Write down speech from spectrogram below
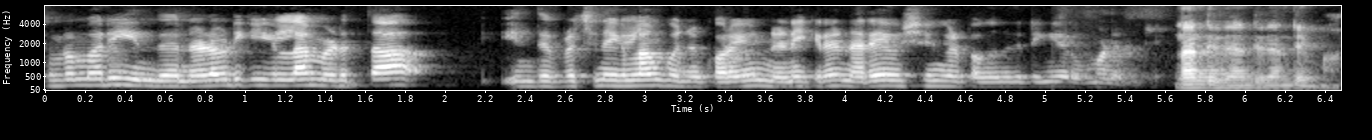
சொல்ற மாதிரி இந்த நடவடிக்கைகள் எல்லாம் எடுத்தா இந்த பிரச்சனைகள்லாம் கொஞ்சம் குறையும்னு நினைக்கிறேன். நிறைய விஷயங்கள் பகிர்ந்துக்கிட்டீங்க ரொம்ப நன்றி. நன்றி நன்றி நன்றிம்மா.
